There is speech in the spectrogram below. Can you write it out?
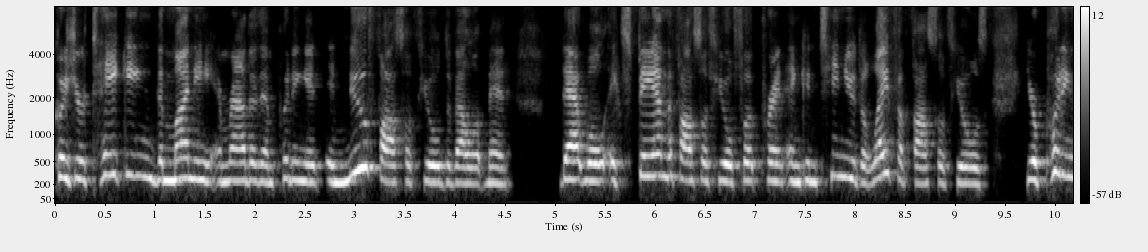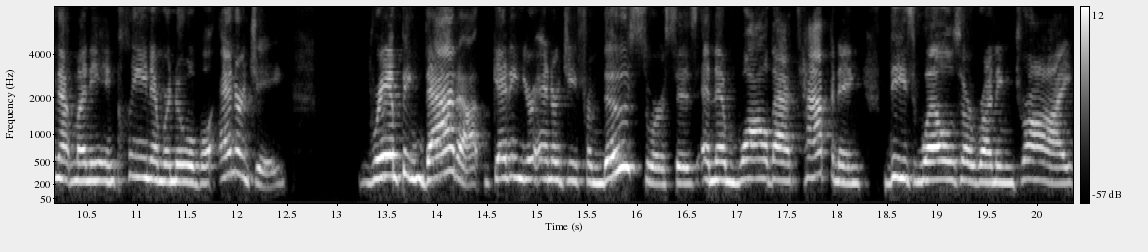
because you're taking the money and rather than putting it in new fossil fuel development that will expand the fossil fuel footprint and continue the life of fossil fuels, you're putting that money in clean and renewable energy. Ramping that up, getting your energy from those sources. And then while that's happening, these wells are running dry,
